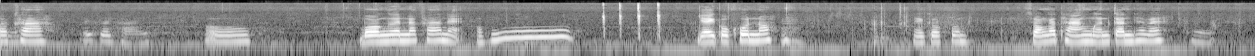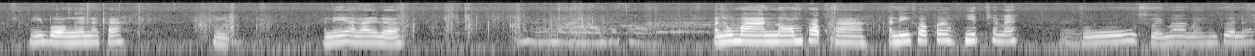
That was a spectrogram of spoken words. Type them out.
ราคา ไม่เคยขาย โอ้บ่อเงินนะคะเนี่ย โอ้โห ใหญ่กว่าคนเนาะ ใหญ่กว่าคน สองกระถางเหมือนกันใช่ไหม นี่นี่บ่อเงินนะคะ นี่ อันนี้อะไรเหรอนี่ฮนุมานน้อมพระพา อนุมานน้อมพระพา อันนี้เขาก็ฮิตใช่ไหมใช่ โอ้สวยมากเลยเพื่อนๆนะ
